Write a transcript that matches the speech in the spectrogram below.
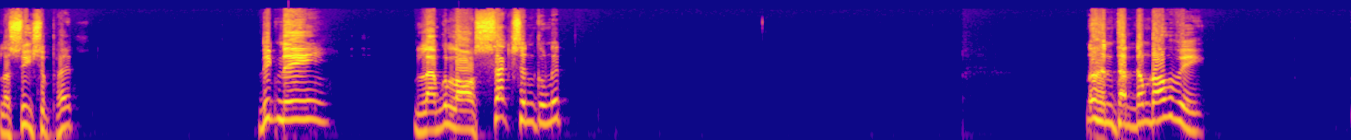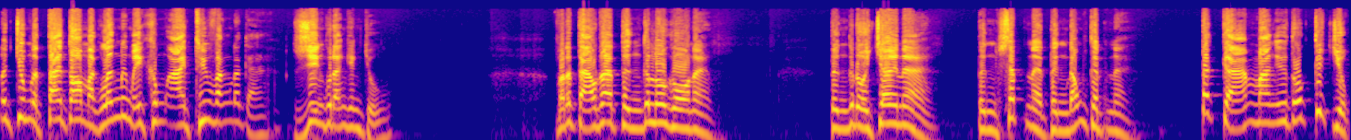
là suy sụp hết. Disney làm cái lò sát sinh con nít nó hình thành trong đó quý vị nói chung là tai to, mặt lớn nước Mỹ, không ai thiếu vắng đó cả. Riêng của đảng dân chủ. Và nó tạo ra từng cái logo nè, từng cái đồ chơi nè, từng sách nè, từng đóng kịch nè. Tất cả mang yếu tố kích dục.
